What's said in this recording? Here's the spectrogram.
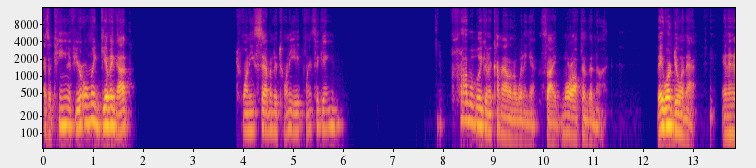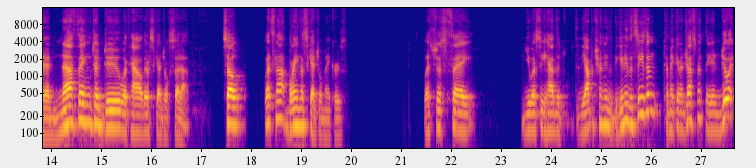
as a team, if you're only giving up 27 to 28 points a game, probably going to come out on the winning side more often than not. They weren't doing that. And it had nothing to do with how their schedule set up. So let's not blame the schedule makers. Let's just say USC had the, the opportunity at the beginning of the season to make an adjustment. They didn't do it.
